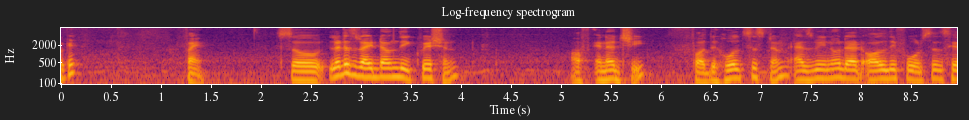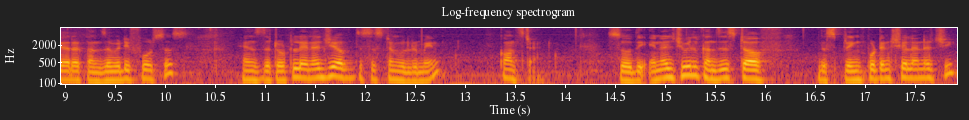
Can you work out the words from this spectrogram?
okay? Fine. So let us write down the equation of energy for the whole system. As we know that all the forces here are conservative forces hence the total energy of the system will remain constant. So, the energy will consist of the spring potential energy.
